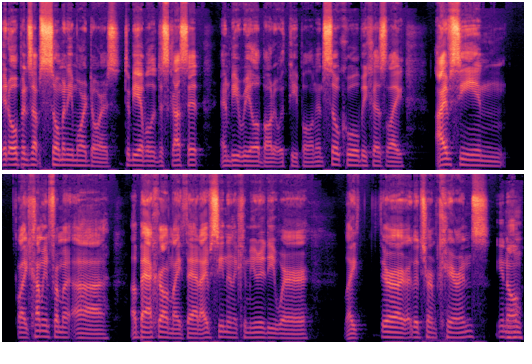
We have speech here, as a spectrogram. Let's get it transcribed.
it opens up so many more doors to be able to discuss it and be real about it with people, and it's so cool because like I've seen like coming from a uh, a background like that, I've seen in a community where like there are the term Karens, you know,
